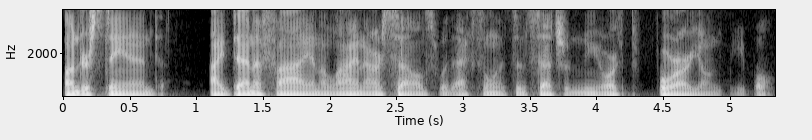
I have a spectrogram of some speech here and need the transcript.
understand identify and align ourselves with excellence in Central New York for our young people.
